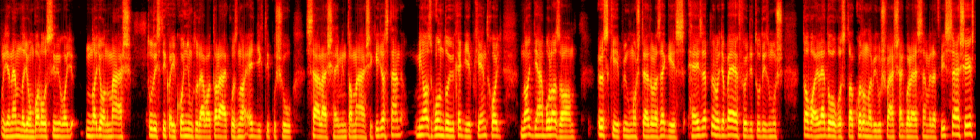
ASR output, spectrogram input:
ugye nem nagyon valószínű, hogy nagyon más turisztikai konjunktúrával találkozna egyik típusú szálláshely, mint a másik. Így aztán mi azt gondoljuk egyébként, hogy nagyjából az a összképünk most erről az egész helyzetről, hogy a belföldi turizmus tavaly ledolgozta a koronavírus válsággal elszenvedett visszaesést,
